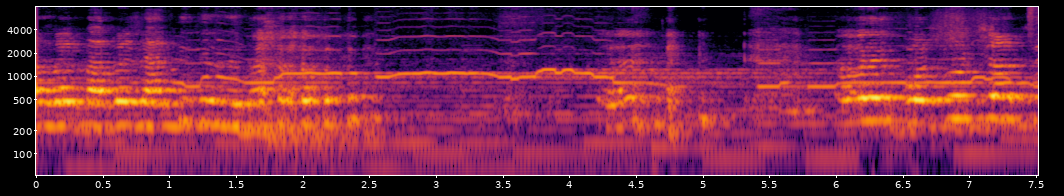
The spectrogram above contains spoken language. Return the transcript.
আমার বাবা শান্তি আমাদের বটবট শান্তি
